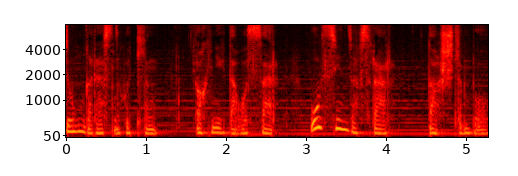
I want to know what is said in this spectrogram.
зүүн гараас нь хөтлөн охиныг дагуулсаар үйлсийн завсраар доошлон буу.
